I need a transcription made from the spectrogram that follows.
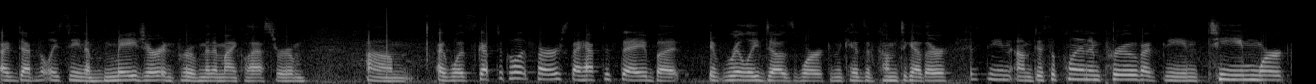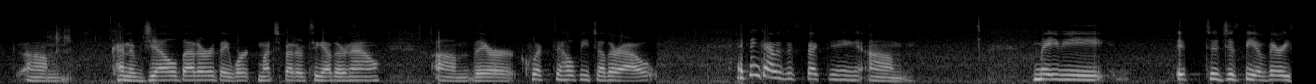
I've definitely seen a major improvement in my classroom. Um, I was skeptical at first, I have to say, but it really does work, and the kids have come together. I've seen um, discipline improve. I've seen teamwork um, kind of gel better. They work much better together now. Um, they're quick to help each other out. I think I was expecting um, maybe it to just be a very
